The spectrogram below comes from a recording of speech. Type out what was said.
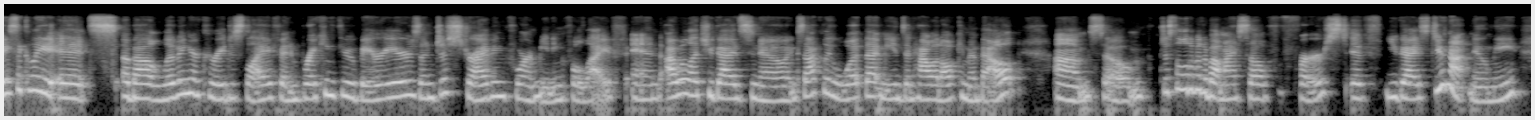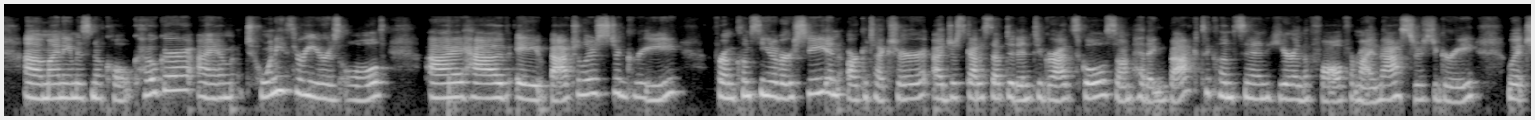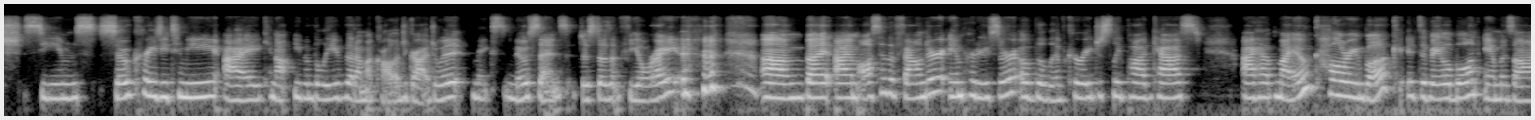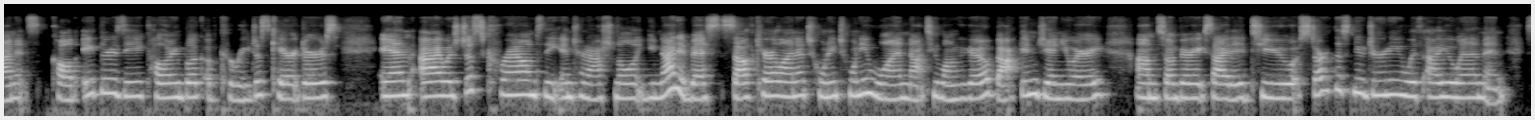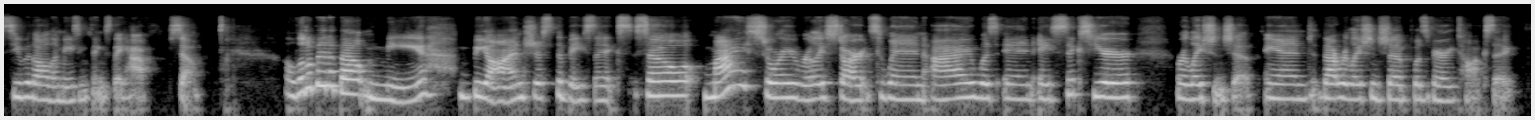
basically it's about living a courageous life and breaking through barriers and just striving for a meaningful life. And i will let you guys know exactly what that means and how it all came about. Um, so just a little bit about myself first if you guys do not know me uh, my name is nicole coker. I am 23 years old. I have a bachelor's degree from Clemson University in architecture. I just got accepted into grad school, so I'm heading back to Clemson here in the fall for my master's degree, which seems so crazy to me. I cannot even believe that I'm a college graduate. It makes no sense. It just doesn't feel right. um, but I'm also the founder and producer of the Live Courageously podcast. I have my own coloring book. It's available on Amazon. It's called A through Z Coloring Book of Courageous Characters. And I was just crowned the International United Miss South Carolina 2021 not too long ago, back in January. Um, so I'm very excited to start this new journey with IUM and see what all the amazing things they have. So, a little bit about me beyond just the basics. So, my story really starts when I was in a six year relationship, and that relationship was very toxic.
